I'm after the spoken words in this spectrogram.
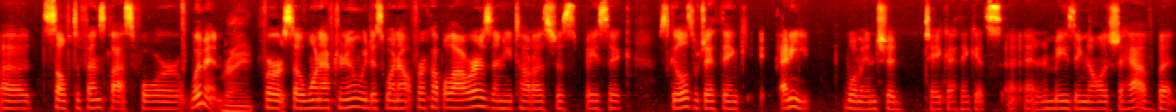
a self defense class for women. Right. For so one afternoon we just went out for a couple hours and he taught us just basic skills, which I think any woman should take. I think it's a- an amazing knowledge to have, but.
